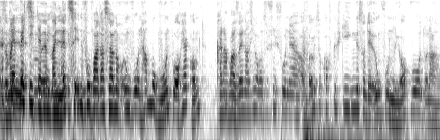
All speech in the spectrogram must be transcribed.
Also meine, letzte, ich meine letzte Info war, dass er noch irgendwo in Hamburg wohnt, wo er auch herkommt. Kann aber sein, dass ich noch inzwischen schon der Erfolg zu Kopf gestiegen ist und der irgendwo in New York wohnt oder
